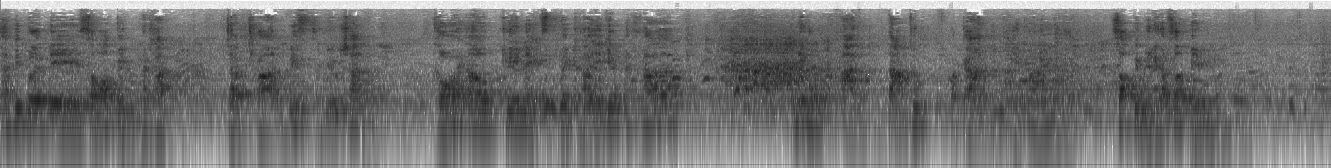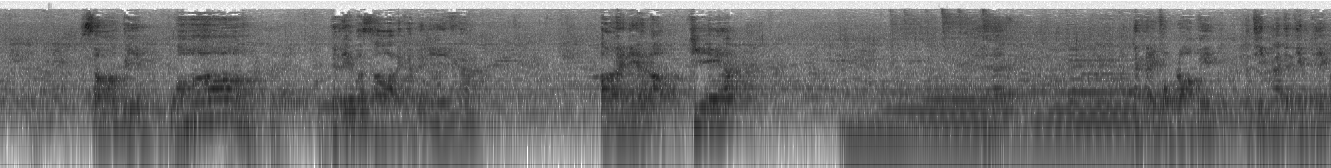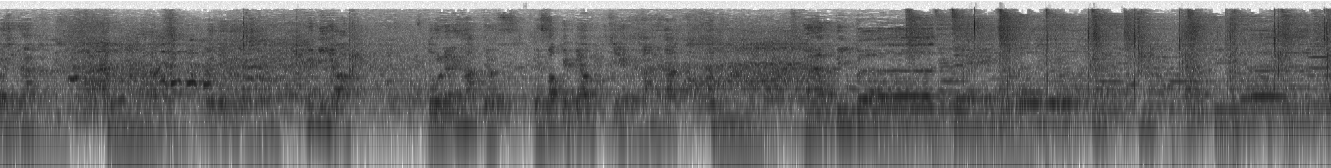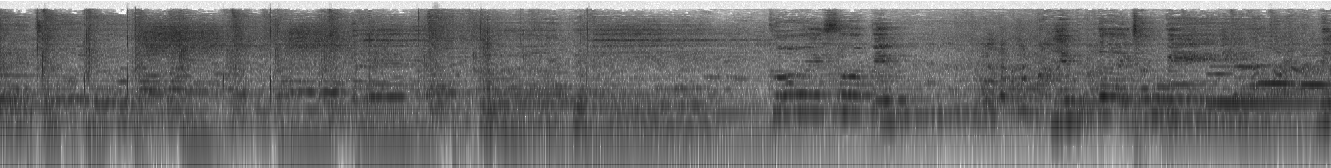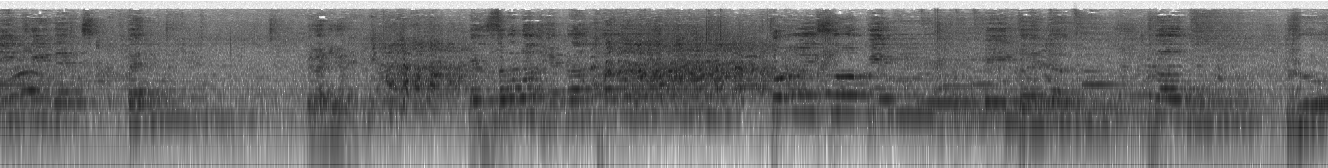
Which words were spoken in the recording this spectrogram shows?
Happy Birthday ซอปิ่นนะครับ จาก Tran Distribution ขอให้เอาคลีเน็กไปขายเยอะๆนะครับอันนี้ผมอ่านตามทุกประการที่เขียนมาเลยนะครับซอปิ่นเป็นะครับซอปิ่นซอปิ่นอ๋อเดี๋ยวเรียกว่าซอเลยครับเดี๋ยวนี้นะครับเอาไงเนี่ยเราคีเอครับในไหนผมร้องเพลงทีมงานจะเตรียมเพลงไว้ใช่ไหมครับ ถ้าเราแค่ไม่ได้เลยเฉยๆไม่มีเหรอ ดูเลยนะครับ เดี๋ยวเดี๋ยวซอฟเปลี่ยนไม่เอาเกมไปขายนะครับ Happy birthday to you Happy birthday to you Happy birthday Happy birthday ขอให้ซอปิ่นยิ้มได้ทั้งปี มีคลีเน็กซ์เป็นเป็นอะไรดีอะ เป็นสรณะแห่งรักเขาก็ให้ซบิน มีแต่เงินพรั่งพรู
